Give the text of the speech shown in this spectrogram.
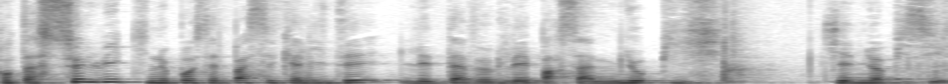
Quant à celui qui ne possède pas ces qualités, il est aveuglé par sa myopie. Qui est myope ici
